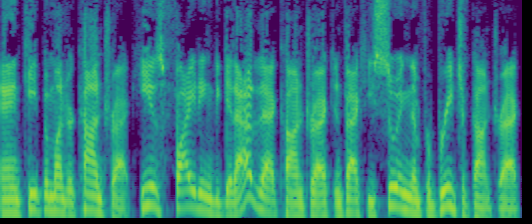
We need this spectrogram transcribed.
and keep him under contract. He is fighting to get out of that contract. In fact, he's suing them for breach of contract.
